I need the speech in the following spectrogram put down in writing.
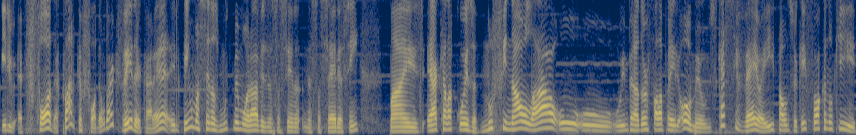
ele é foda, claro que é foda. É o Darth Vader, cara. É, ele tem umas cenas muito memoráveis nessa, cena, nessa série, assim. Mas é aquela coisa. No final lá, o, o, o Imperador fala pra ele: Ô meu, esquece velho aí e tal, não sei o que, e foca no que,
